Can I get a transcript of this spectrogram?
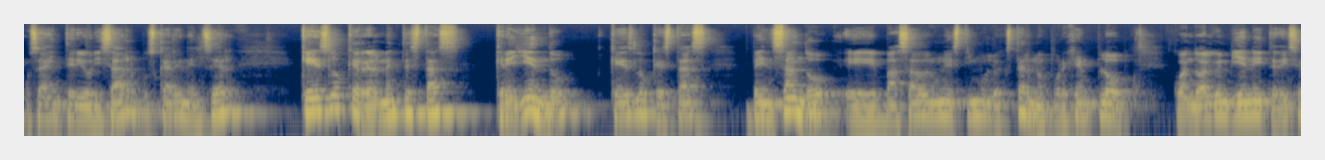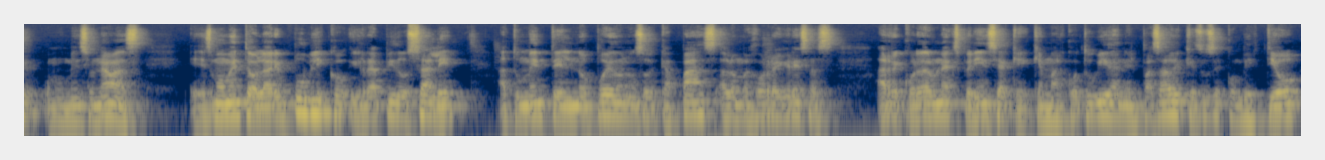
o sea, interiorizar, buscar en el ser qué es lo que realmente estás creyendo, qué es lo que estás pensando eh, basado en un estímulo externo. Por ejemplo, cuando alguien viene y te dice, como mencionabas, es momento de hablar en público y rápido sale a tu mente el no puedo, no soy capaz, a lo mejor regresas a recordar una experiencia que, marcó tu vida en el pasado y que eso se convirtió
